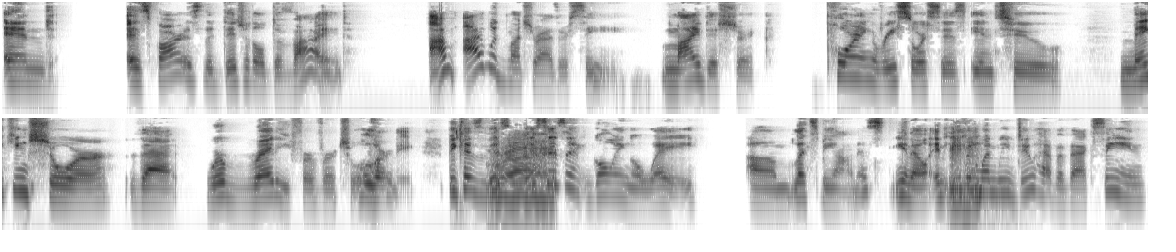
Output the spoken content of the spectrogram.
and as far as the digital divide, I'm I would much rather see my district pouring resources into making sure that we're ready for virtual learning because this right. this isn't going away. Um, let's be honest, you know, and mm-hmm. even when we do have a vaccine,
